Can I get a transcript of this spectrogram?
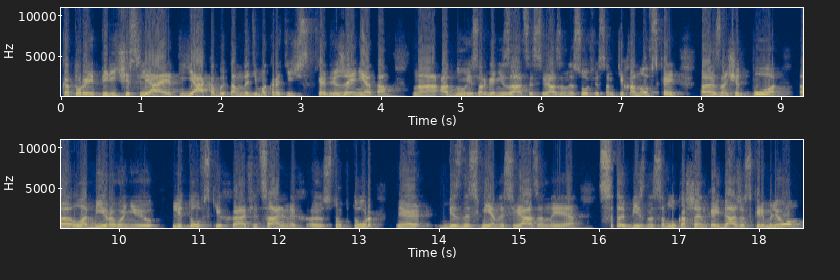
которые перечисляет якобы там на демократическое движение, там на одну из организаций, связанных с офисом Тихановской, э, значит, по э, лоббированию литовских официальных э, структур, бизнесмены, связанные с бизнесом Лукашенко и даже с Кремлем,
